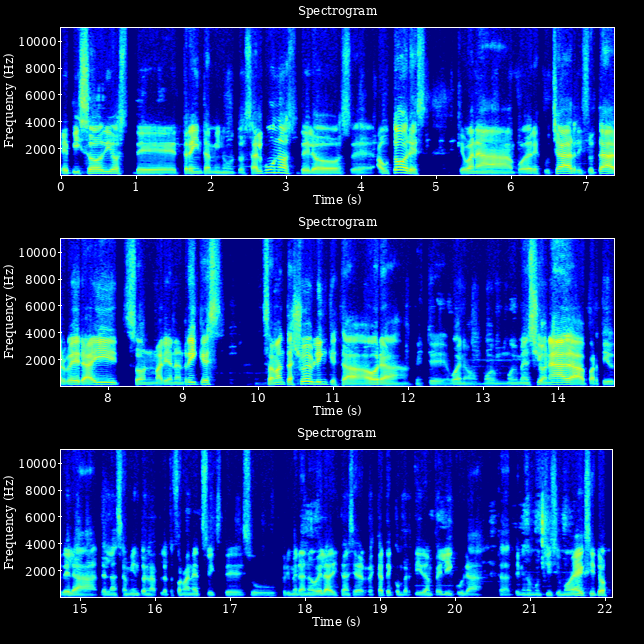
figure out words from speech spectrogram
episodios de 30 minutos. Algunos de los eh, autores que van a poder escuchar, disfrutar, ver ahí son Mariana Enríquez, Samantha Schweblin, que está ahora, este, bueno, muy, muy mencionada a partir de la, del lanzamiento en la plataforma Netflix de su primera novela, Distancia de Rescate, convertida en película, está teniendo muchísimo éxito.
